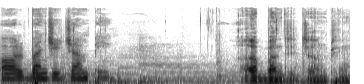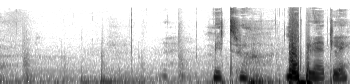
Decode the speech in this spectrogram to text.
or bungee jumping? Uh, bungee jumping. me too. Definitely.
